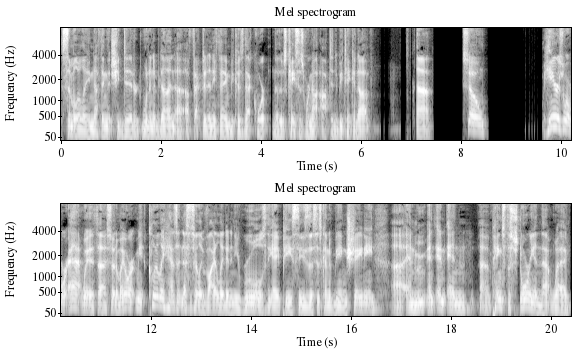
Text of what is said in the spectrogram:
similarly, nothing that she did or wouldn't have done affected anything because that court, those cases were not opted to be taken up. so here's where we're at with uh, Sotomayor. I mean, clearly hasn't necessarily violated any rules. The AP sees this as kind of being shady uh, and move and and, and uh, paints the story in that way.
